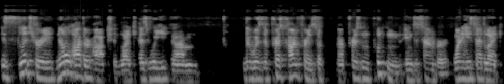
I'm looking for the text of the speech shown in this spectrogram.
it's literally no other option. Like as we um, there was a press conference of uh, President Putin in December when he said like,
